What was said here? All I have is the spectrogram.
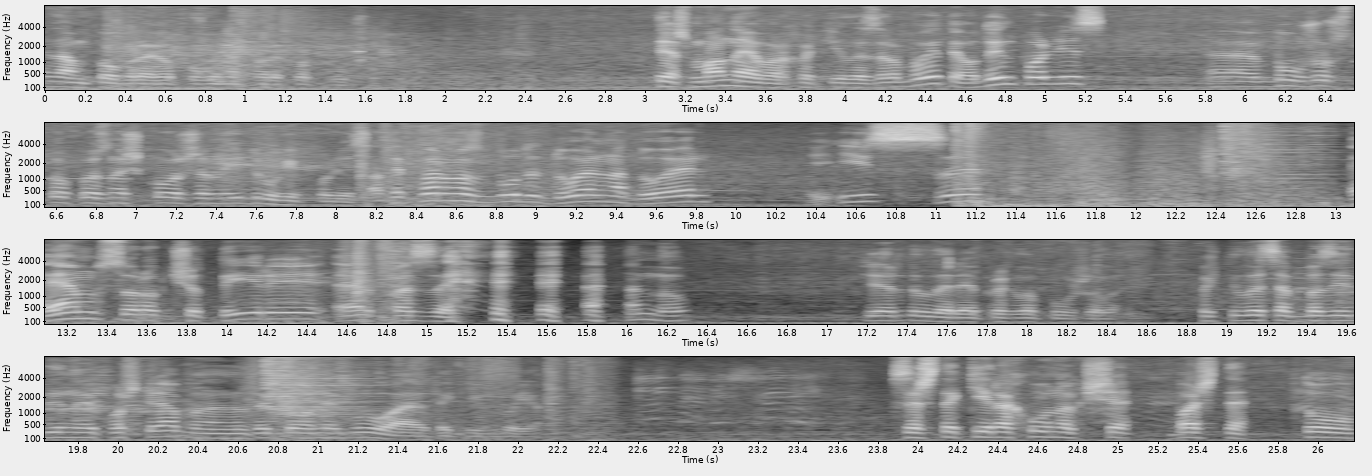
І там кобра його повинна перехлопушити. Теж маневр хотіли зробити. Один поліс е, був жорстоко знешкоджений, і другий поліс. А тепер у нас буде дуельна дуель із М44 РПЗ. ну, артилерія прихлопушила. Хотілося б без єдиної пошкрябини, але такого не буває в таких боях. Все ж таки рахунок ще, бачите, то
